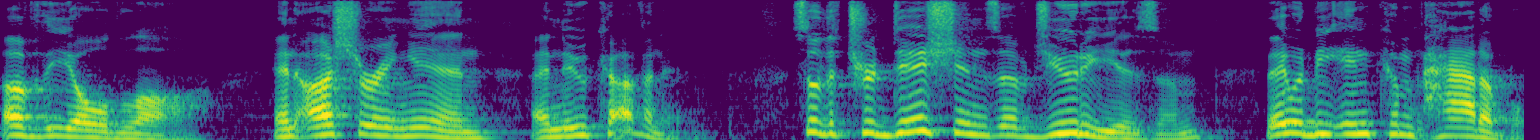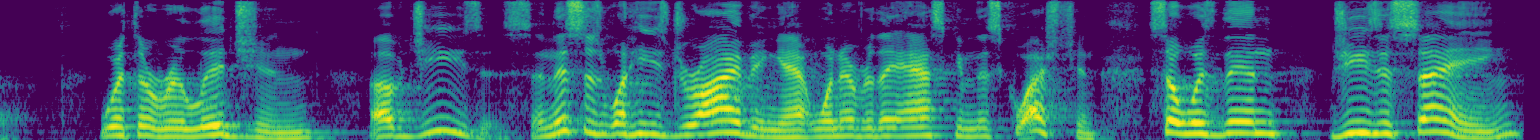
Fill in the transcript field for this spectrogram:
of the old law and ushering in a new covenant. So the traditions of Judaism, they would be incompatible with a religion of Jesus. And this is what he's driving at whenever they ask him this question. So was then Jesus saying,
